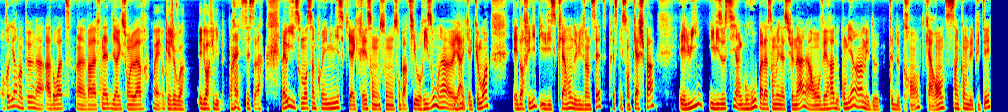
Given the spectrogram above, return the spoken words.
On regarde un peu là, à droite, vers la fenêtre, direction Le Havre. Ouais, ok, je vois. Édouard Philippe. Ouais, c'est ça. Bah oui, son ancien premier ministre qui a créé son, son, son parti Horizon là, euh, il y a mhm. quelques mois. Édouard Philippe, il vise clairement 2027, presque, mais il s'en cache pas. Et lui, il vise aussi un groupe à l'Assemblée nationale. Alors on verra de combien, hein, mais de peut-être de 30, 40, 50 députés.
